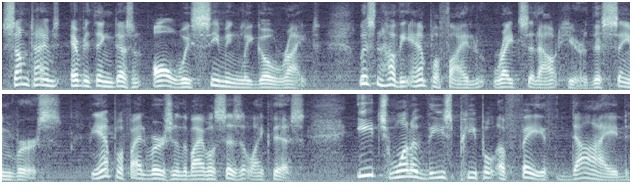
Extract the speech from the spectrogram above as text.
Sometimes everything doesn't always seemingly go right. Listen how the Amplified writes it out here, this same verse. The Amplified Version of the Bible says it like this Each one of these people of faith died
